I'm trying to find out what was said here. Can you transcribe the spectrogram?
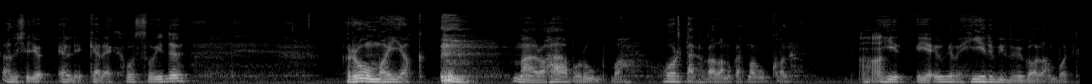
az is egy elég kerek, hosszú idő. Rómaiak már a háborúban hordták a galambokat magukkal. Aha. Hír, ilyen hírvívő galambot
